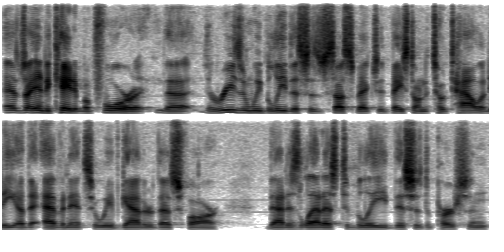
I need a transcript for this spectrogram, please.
As I indicated before, the, the reason we believe this is suspect is based on the totality of the evidence that we've gathered thus far. That has led us to believe this is the person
